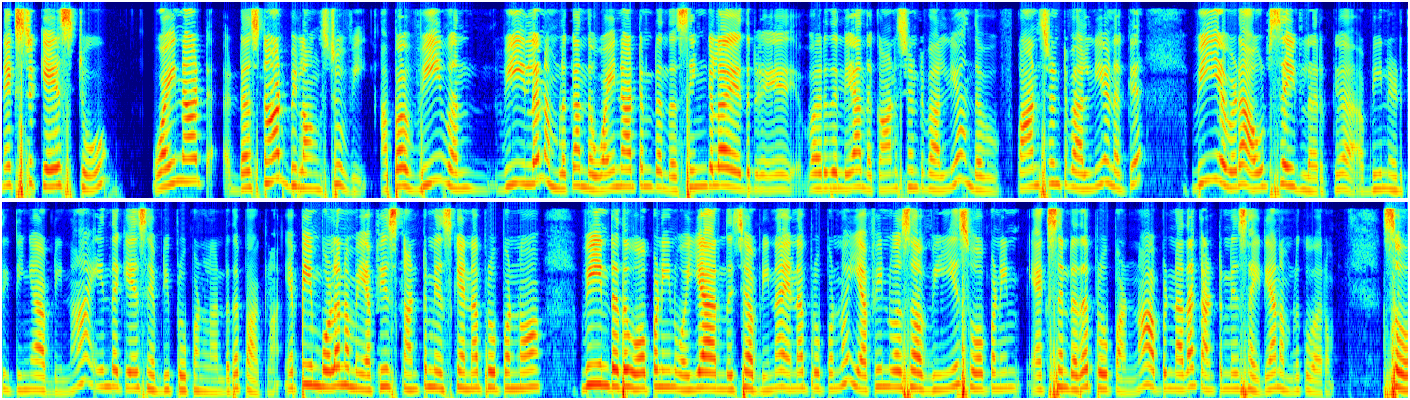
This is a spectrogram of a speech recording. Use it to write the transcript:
Next case two y naught does not belongs to v அப்போ வி வந்து வியில் நம்மளுக்கு அந்த ஒய் நாட்டுன்ற அந்த சிங்கிளாக எதிர் வருது இல்லையா? அந்த கான்ஸ்டன்ட் வேல்யூ அந்த கான்ஸ்டன்ட் வேல்யூ எனக்கு வியை விட அவுட் சைடில் இருக்குது அப்படின்னு எடுத்துக்கிட்டீங்க அப்படின்னா இந்த கேஸ் எப்படி ப்ரூவ் பண்ணலான்றதை பார்க்கலாம். எப்பயும் போல் நம்ம எஃப் இஸ் கண்டினியூஸ்க்கு என்ன ப்ரூவ் பண்ணோம்? வின்றது ஓப்பனிங் ஒய்யா இருந்துச்சு அப்படின்னா என்ன ப்ரூவ் பண்ணோம்? F inverse of v is open in எக்ஸ்ன்றதை prove பண்ணோம். அப்படின்னா தான் கண்டினியூஸ் ஐடியா நம்மளுக்கு வரும். So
